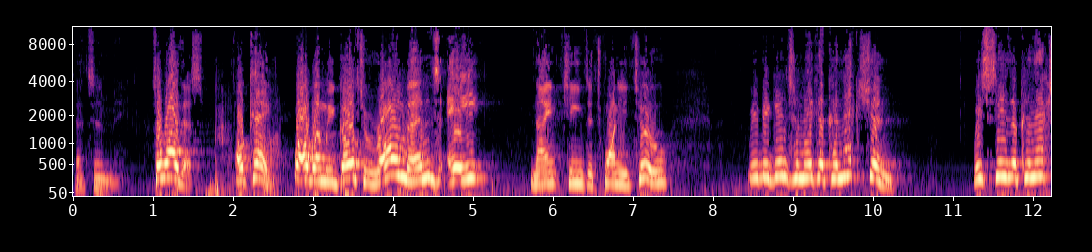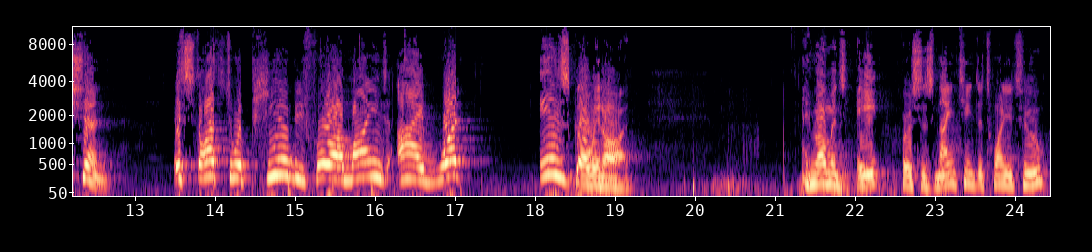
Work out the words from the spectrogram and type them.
that's in me. So why this? Okay, well, when we go to Romans 8, 19 to 22, we begin to make a connection. We see the connection. It starts to appear before our mind's eye what is going on. In Romans 8, verses 19 to 22,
